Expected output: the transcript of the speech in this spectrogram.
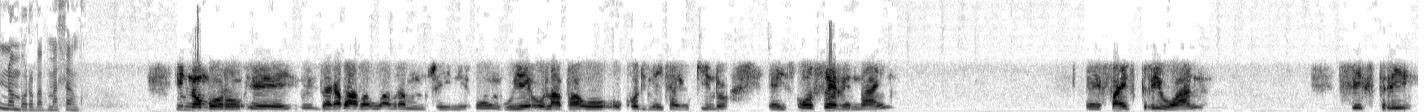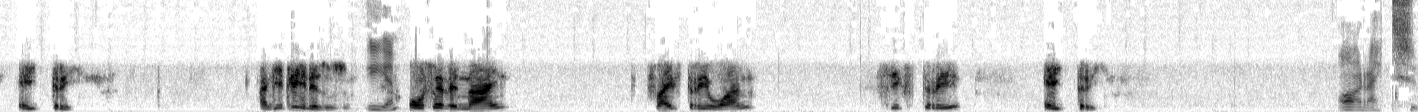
inomboro baba mahlangu? Inomboro eh zakababa uAbraham Mthweni onguye olapha o coordinator yokinto eh, is 079 eh 531 6383 angiphinde zuzu. Iye. 079 531 6383 alright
